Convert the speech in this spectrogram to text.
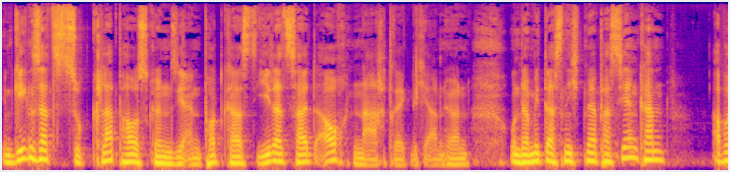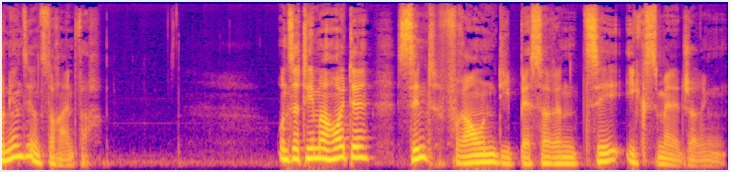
Im Gegensatz zu Clubhouse können Sie einen Podcast jederzeit auch nachträglich anhören. Und damit das nicht mehr passieren kann, abonnieren Sie uns doch einfach. Unser Thema heute sind Frauen die besseren CX-Managerinnen.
